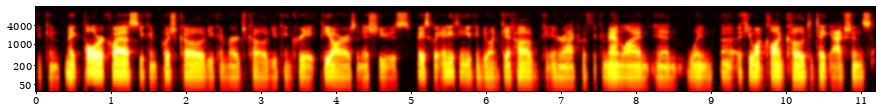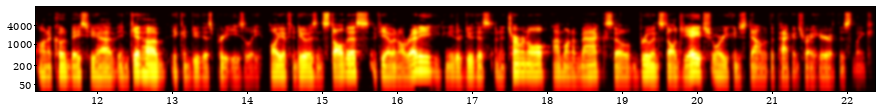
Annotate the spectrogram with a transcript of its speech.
You can make pull requests, you can push code, you can merge code, you can create PRs and issues. Basically, anything you can do on GitHub can interact with the command line. And when, uh, if you want Claude Code to take actions on a code base you have in GitHub, it can do this pretty easily. All you have to do is install this. If you haven't already, you can either do this in a terminal. I'm on a Mac, so brew install GH, or you can just download the package right here at this link.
